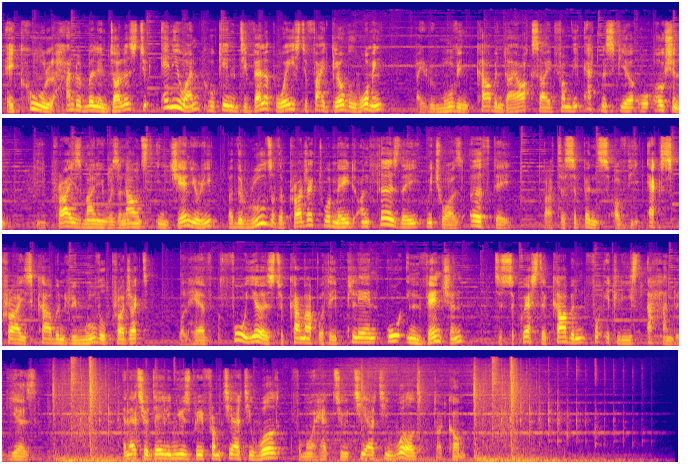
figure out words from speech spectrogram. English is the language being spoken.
a cool $100 million to anyone who can develop ways to fight global warming by removing carbon dioxide from the atmosphere or ocean. The prize money was announced in January, but the rules of the project were made on Thursday, which was Earth Day. Participants of the X Prize Carbon Removal Project will have four years to come up with a plan or invention to sequester carbon for at least 100 years. And that's your daily news brief from TRT World. For more, head to trtworld.com.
